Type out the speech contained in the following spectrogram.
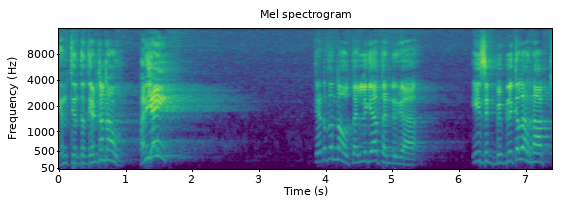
ఎంత ఇంత తింటున్నావు? పని చేయి. తిడుతున్నావు తల్లిగా తండ్రిగా. Is it biblical or not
